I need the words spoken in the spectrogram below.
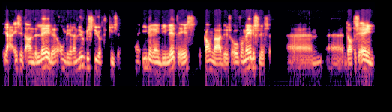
ja, is het aan de leden om weer een nieuw bestuur te kiezen. Eh, iedereen die lid is, kan daar dus over meebeslissen. Uh, dat is één.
